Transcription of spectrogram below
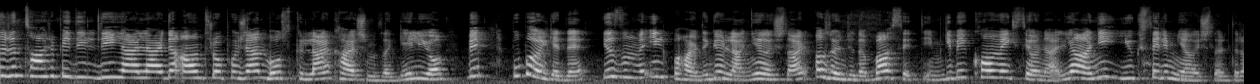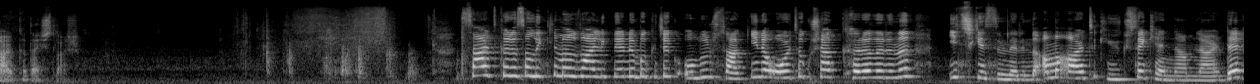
Ormanların tahrip edildiği yerlerde antropojen bozkırlar karşımıza geliyor ve bu bölgede yazın ve ilkbaharda görülen yağışlar az önce de bahsettiğim gibi konveksiyonel yani yükselim yağışlarıdır arkadaşlar. Sert karasal iklim özelliklerine bakacak olursak yine orta kuşak karalarının iç kesimlerinde ama artık yüksek enlemlerde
